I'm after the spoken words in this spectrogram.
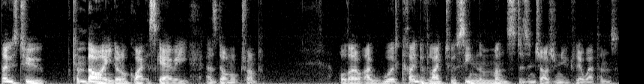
those two combined, are not quite as scary as Donald Trump. Although I would kind of like to have seen the monsters in charge of nuclear weapons.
